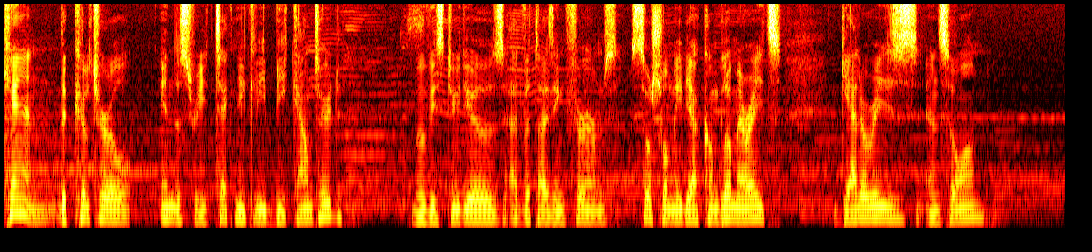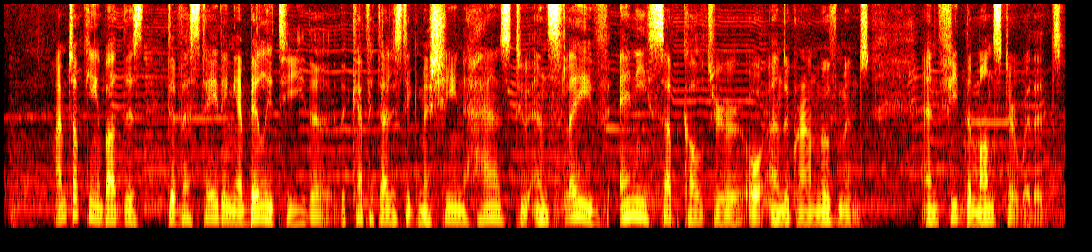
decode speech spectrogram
Can the cultural industry technically be countered? Movie studios, advertising firms, social media conglomerates galleries, and so on? I'm talking about this devastating ability the, the capitalistic machine has to enslave any subculture or underground movement and feed the monster with it.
